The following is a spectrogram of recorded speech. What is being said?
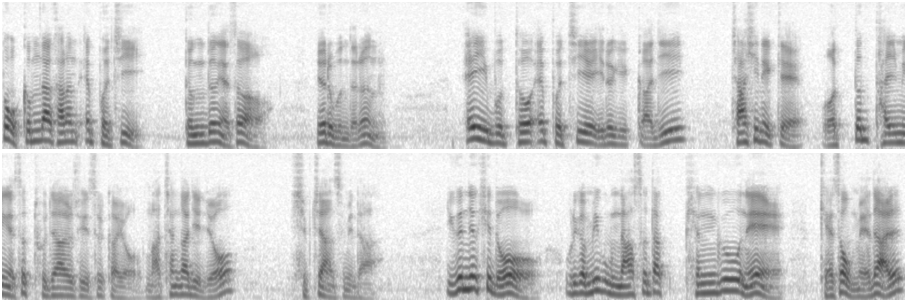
또 급락하는 FG 등등해서 여러분들은 A부터 FG에 이르기까지 자신 있게 어떤 타이밍에서 투자할 수 있을까요? 마찬가지죠. 쉽지 않습니다. 이건 역시도 우리가 미국 나스닥 평균에 계속 매달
